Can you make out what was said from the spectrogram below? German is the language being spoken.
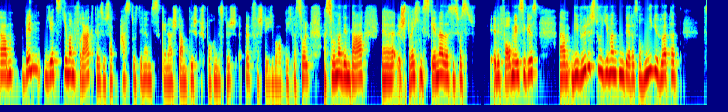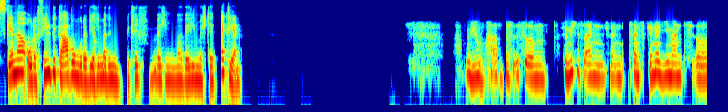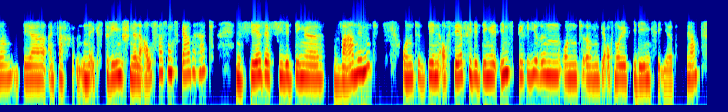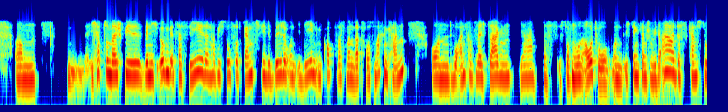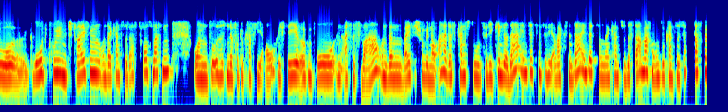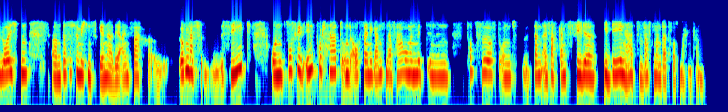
ähm, wenn jetzt jemand fragt, der so sagt, hast du den am Scanner-Stammtisch gesprochen, das äh, verstehe ich überhaupt nicht. Was soll, was soll man denn da äh, sprechen? Scanner, das ist was EDV-mäßiges. Ähm, wie würdest du jemanden, der das noch nie gehört hat, Scanner oder Vielbegabung oder wie auch immer den Begriff, welchen man wählen möchte, erklären? Das ist ähm, für mich ist ein, ist ein Scanner jemand, äh, der einfach eine extrem schnelle Auffassungsgabe hat, sehr, sehr viele Dinge wahrnimmt und den auch sehr viele Dinge inspirieren und ähm, der auch neue Ideen kreiert. Ja? Ähm, ich habe zum Beispiel, wenn ich irgendetwas sehe, dann habe ich sofort ganz viele Bilder und Ideen im Kopf, was man daraus machen kann. Und wo andere vielleicht sagen, ja, das ist doch nur ein Auto. Und ich denke dann schon wieder, ah, das kannst du rot-grün mit Streifen und da kannst du das draus machen. Und so ist es in der Fotografie auch. Ich sehe irgendwo ein Accessoire und dann weiß ich schon genau, ah, das kannst du für die Kinder da einsetzen, für die Erwachsenen da einsetzen und dann kannst du das da machen und so kannst du das beleuchten. Ähm, das ist für mich ein Scanner, der einfach äh, irgendwas sieht und so viel Input hat und auch seine ganzen Erfahrungen mit in den Topf wirft und dann einfach ganz viele Ideen hat, was man daraus machen kann.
